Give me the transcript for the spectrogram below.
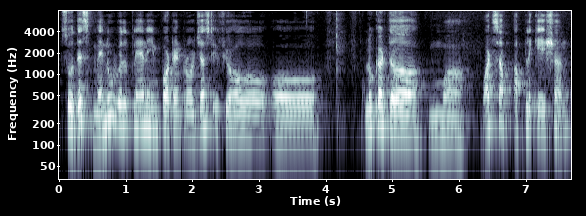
So this menu will play an important role just if you have, uh, look at the uh, WhatsApp application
